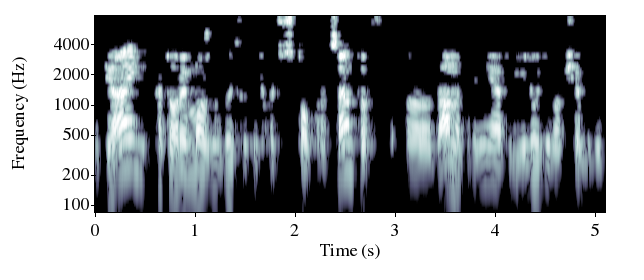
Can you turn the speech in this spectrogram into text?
API, который можно выкрутить хоть 100%, э, да, например, и люди вообще будут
